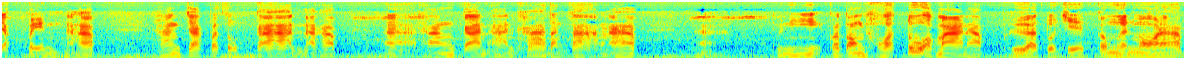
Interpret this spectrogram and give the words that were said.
จะเป็นนะครับ ทั้งจากประสบการณ์นะครับทั้งการอ่านค่าต่างๆนะครับทีนี้ก็ต้องถอดตู้ออกมานะครับ เพื่อตรวจเช็คก็เหมือนหมอนะครับ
